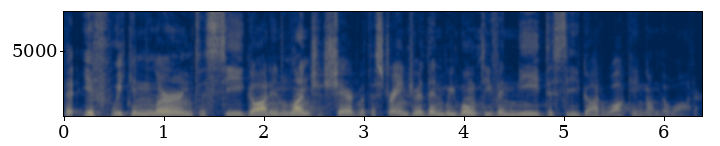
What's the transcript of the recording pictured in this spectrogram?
that if we can learn to see God in lunch shared with a stranger, then we won't even need to see God walking on the water.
